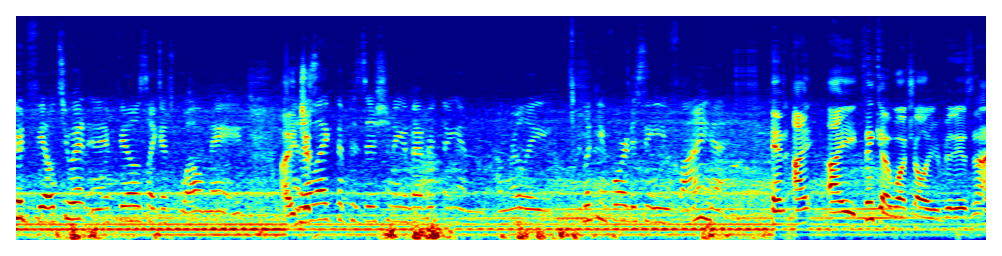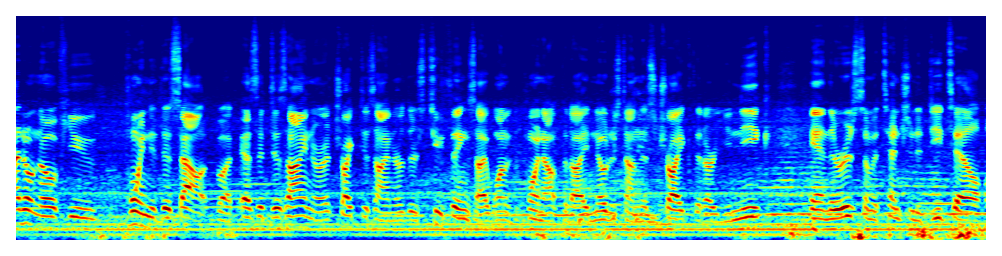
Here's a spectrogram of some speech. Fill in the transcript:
good feel to it, and it feels like it's well made. I and just- I like the positioning of everything, and I'm really looking forward to seeing you flying it. And I, I think I watch all your videos, and I don't know if you pointed this out, but as a designer, a trike designer, there's two things I wanted to point out that I noticed on this trike that are unique, and there is some attention to detail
